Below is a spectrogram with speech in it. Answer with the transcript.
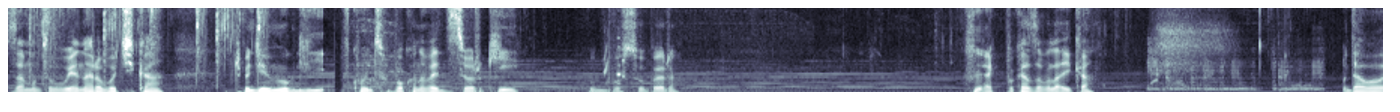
Zamontowuję na robocika. Czy będziemy mogli w końcu pokonywać by było super. Jak pokazał lajka. Udało,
